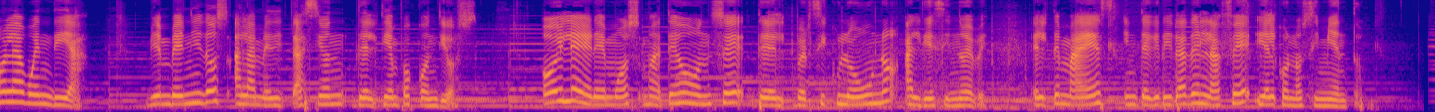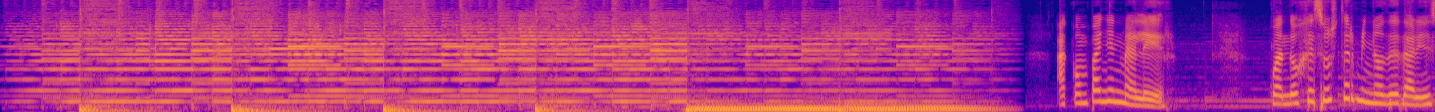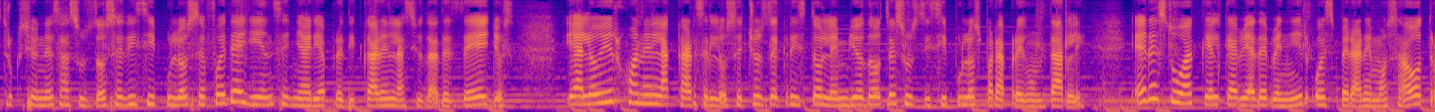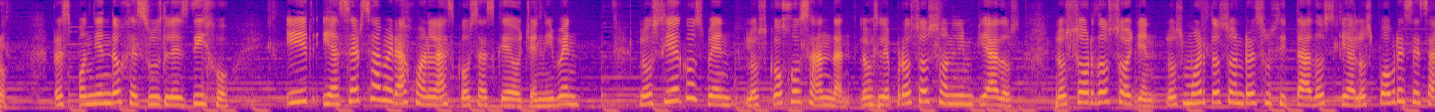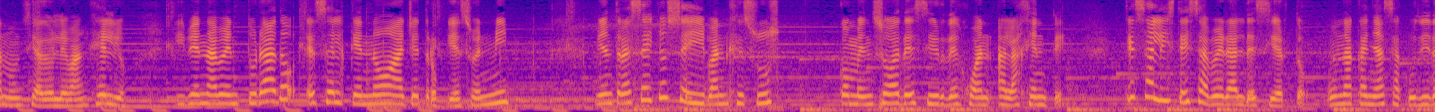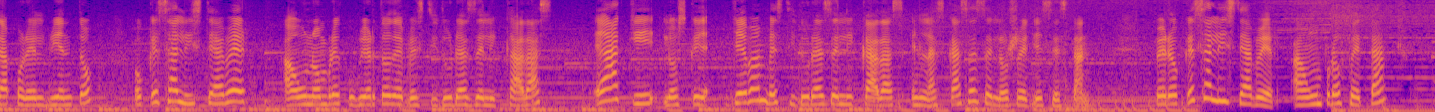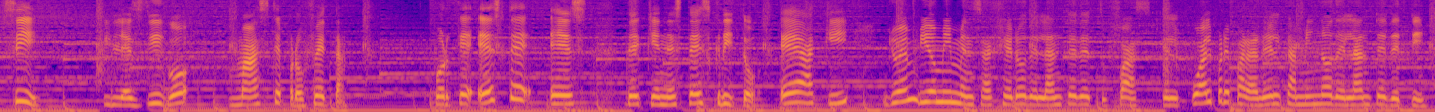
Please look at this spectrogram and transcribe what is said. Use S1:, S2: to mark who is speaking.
S1: Hola, buen día. Bienvenidos a la meditación del tiempo con Dios. Hoy leeremos Mateo 11 del versículo 1 al 19. El tema es integridad en la fe y el conocimiento. Acompáñenme a leer. Cuando Jesús terminó de dar instrucciones a sus doce discípulos, se fue de allí a enseñar y a predicar en las ciudades de ellos. Y al oír Juan en la cárcel los hechos de Cristo, le envió dos de sus discípulos para preguntarle, ¿Eres tú aquel que había de venir o esperaremos a otro? Respondiendo Jesús les dijo, Ir y hacer saber a Juan las cosas que oyen y ven. Los ciegos ven, los cojos andan, los leprosos son limpiados, los sordos oyen, los muertos son resucitados y a los pobres es anunciado el Evangelio. Y bienaventurado es el que no halle tropiezo en mí. Mientras ellos se iban, Jesús comenzó a decir de Juan a la gente, ¿qué salisteis a ver al desierto? ¿Una caña sacudida por el viento? ¿O qué saliste a ver? ¿A un hombre cubierto de vestiduras delicadas? He aquí los que llevan vestiduras delicadas en las casas de los reyes están. ¿Pero qué saliste a ver? ¿A un profeta? Sí, y les digo más que profeta, porque este es de quien está escrito, He aquí, yo envío mi mensajero delante de tu faz, el cual prepararé el camino delante de ti.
